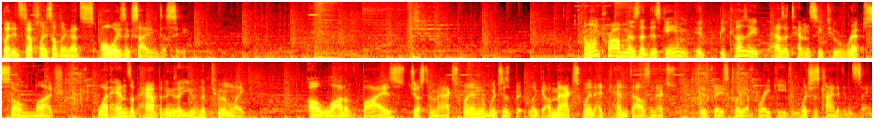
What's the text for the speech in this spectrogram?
but it's definitely something that's always exciting to see. The only problem is that this game, it because it has a tendency to rip so much, what ends up happening is that you end up doing like a lot of buys just to max win, which is like a max win at 10,000x is basically a break even, which is kind of insane.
